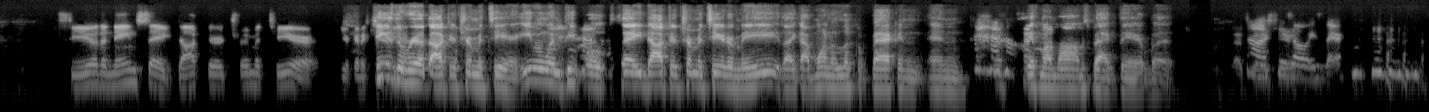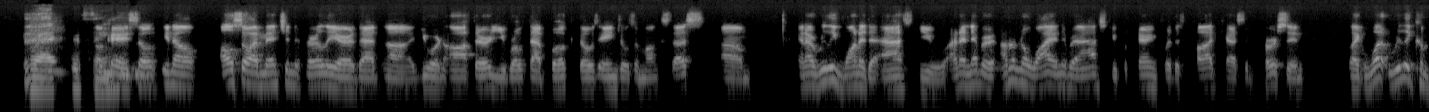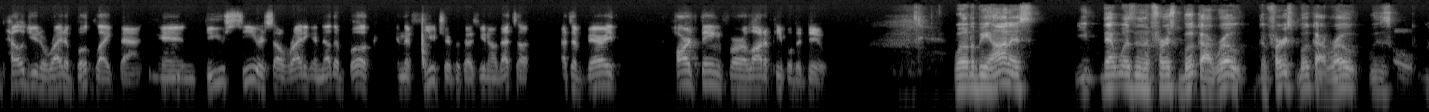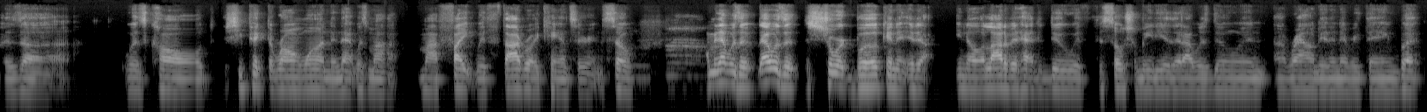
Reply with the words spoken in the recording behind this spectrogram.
See, you're the namesake, Dr. Tremitiere. You're gonna. She's the real Dr. Tremitiere. Even when people say Dr. Tremitiere to me, like I want to look back and and if my mom's back there, but. oh, really she's cute. always there. right. Okay, so you know, also I mentioned earlier that uh, you were an author. You wrote that book, Those Angels Amongst Us. Um, and I really wanted to ask you, and I never, I don't know why I never asked you preparing for this podcast in person, like what really compelled you to write a book like that? And do you see yourself writing another book in the future? Because you know that's a that's a very hard thing for a lot of people to do. Well, to be honest, you, that wasn't the first book I wrote. The first book I wrote was oh. was uh was called She Picked the Wrong One, and that was my my fight with thyroid cancer. And so, I mean, that was a that was a short book, and it, it you know a lot of it had to do with the social media that I was doing around it and everything. But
